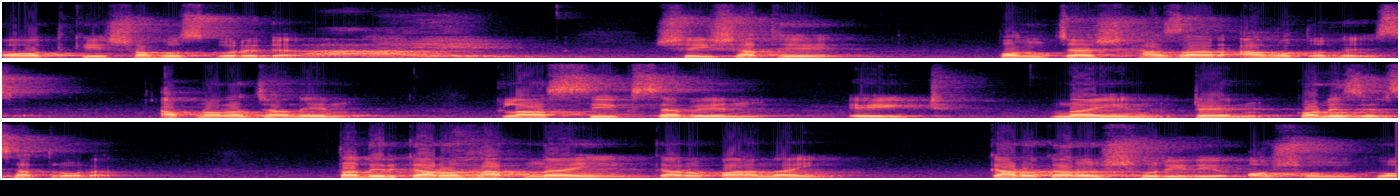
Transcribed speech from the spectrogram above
পথকে সহজ করে দেন। সেই সাথে পঞ্চাশ হাজার আহত হয়েছে। আপনারা জানেন class six seven eight nine ten কলেজের ছাত্ররা। তাদের কারও হাত নাই কারও পা নাই। কারও কারও শরীরে অসংখ্য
